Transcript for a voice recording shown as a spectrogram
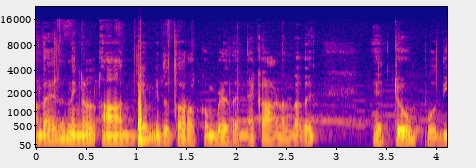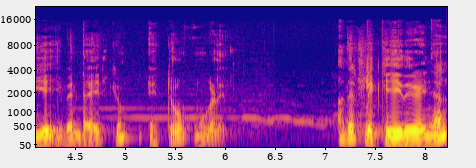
അതായത് നിങ്ങൾ ആദ്യം ഇത് തുറക്കുമ്പോൾ തന്നെ കാണുന്നത് ഏറ്റവും പുതിയ ഇവന്റ് ആയിരിക്കും ഏറ്റവും മുകളിൽ. അത് ക്ലിക്ക് ചെയ്ത് കഴിഞ്ഞാൽ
